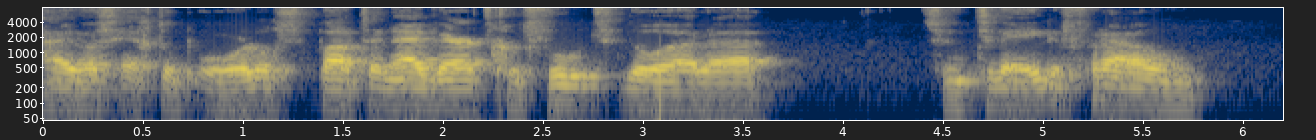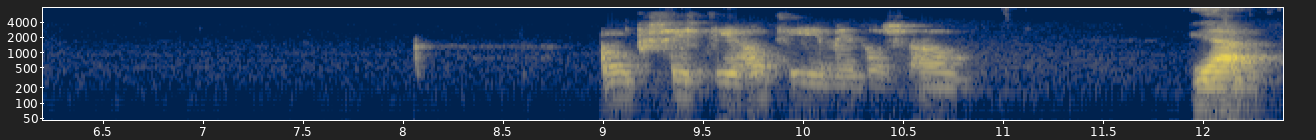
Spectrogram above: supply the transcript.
Hij was echt op oorlogspad en hij werd gevoed door eh, zijn tweede vrouw. Oh, precies, die had hij inmiddels al. Ja.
